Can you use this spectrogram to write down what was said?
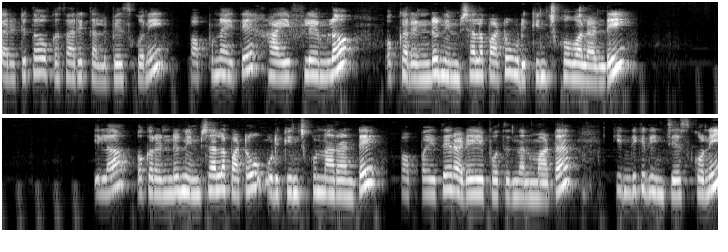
గరిటెతో ఒకసారి కలిపేసుకొని పప్పునైతే హై ఫ్లేమ్లో ఒక రెండు నిమిషాల పాటు ఉడికించుకోవాలండి. ఇలా ఒక రెండు నిమిషాల పాటు ఉడికించుకున్నారంటే పప్పు అయితే రెడీ అయిపోతుంది అనమాట కిందికి దించేసుకొని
